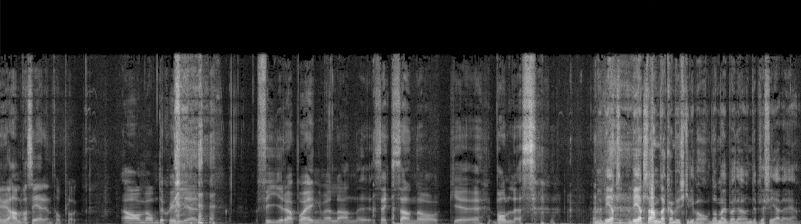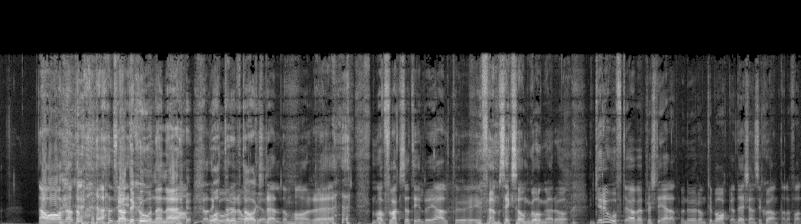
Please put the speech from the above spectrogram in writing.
ju halva serien topplag. Ja, men om det skiljer fyra poäng mellan eh, sexan och eh, Bollnäs. Men Vet, Vetlanda kan vi skriva av, de har ju börjat underprestera igen. Ja, de, Traditionen är ja, traditionen är återupptagen. återställd. De har, eh, de har flaxat till rejält i 5-6 omgångar och grovt överpresterat. Men nu är de tillbaka, det känns ju skönt i alla fall.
